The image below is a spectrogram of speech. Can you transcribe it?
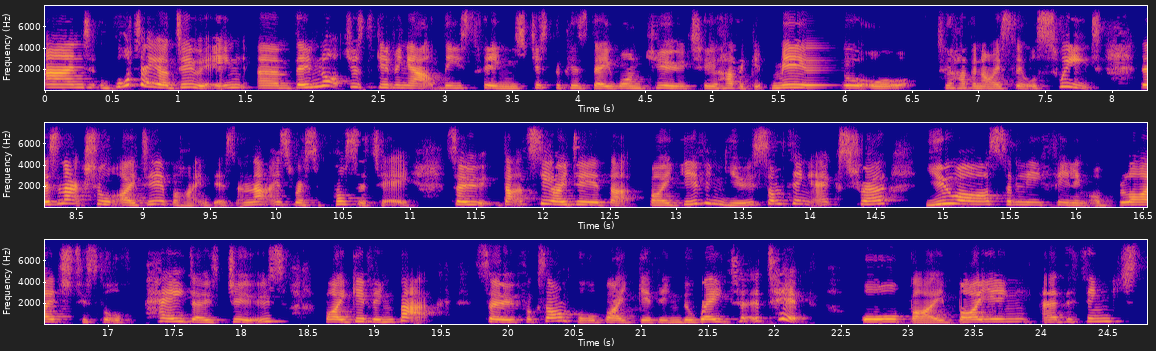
And what they are doing, um, they're not just giving out these things just because they want you to have a good meal or to have a nice little sweet. There's an actual idea behind this, and that is reciprocity. So that's the idea that by giving you something extra, you are suddenly feeling obliged to sort of pay those dues by giving back. So, for example, by giving the waiter a tip or by buying uh, the things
